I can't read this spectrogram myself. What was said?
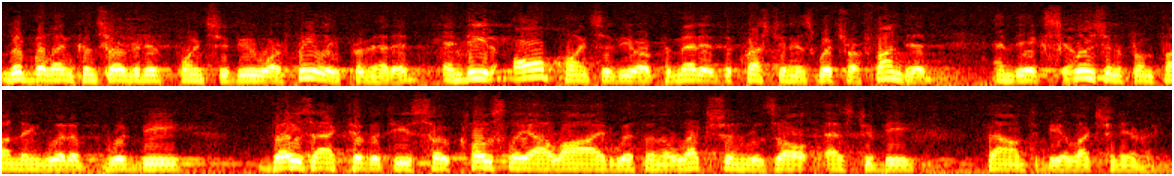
Liberal and conservative points of view are freely permitted. Indeed, all points of view are permitted. The question is which are funded, and the exclusion yeah. from funding would, would be those activities so closely allied with an election result as to be found to be electioneering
